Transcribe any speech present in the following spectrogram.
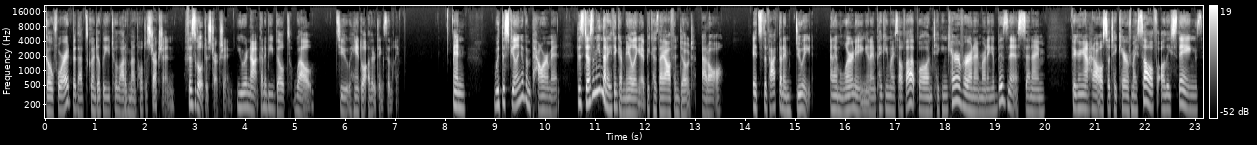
go for it, but that's going to lead to a lot of mental destruction, physical destruction. You are not going to be built well to handle other things in life. And with this feeling of empowerment, this doesn't mean that I think I'm nailing it because I often don't at all. It's the fact that I'm doing it and I'm learning and I'm picking myself up while I'm taking care of her and I'm running a business and I'm figuring out how to also take care of myself, all these things.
